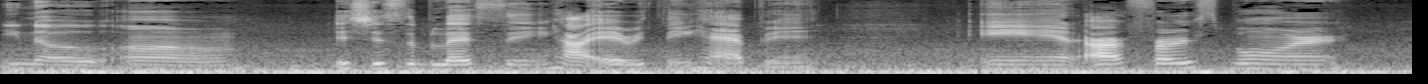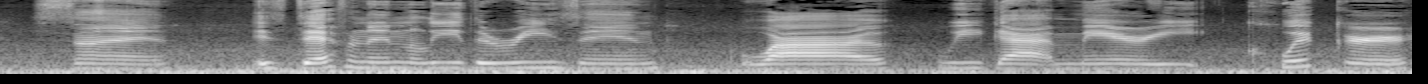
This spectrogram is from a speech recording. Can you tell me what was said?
you know um, it's just a blessing how everything happened. And our firstborn son is definitely the reason why we got married quicker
